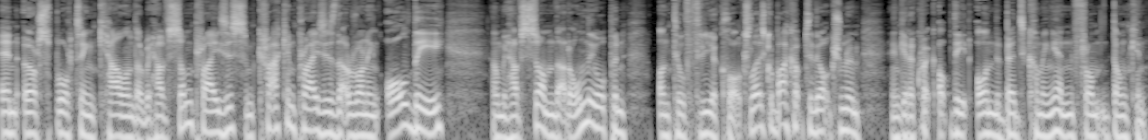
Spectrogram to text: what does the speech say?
in our sporting calendar. We have some prizes, some cracking prizes that are running all day, and we have some that are only open until three o'clock. So let's go back up to the auction room and get a quick update on the bids coming in from Duncan.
